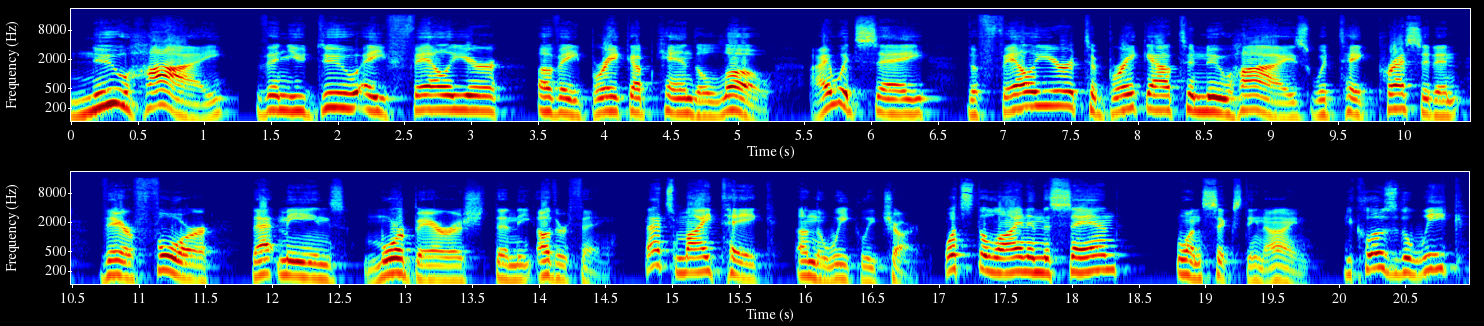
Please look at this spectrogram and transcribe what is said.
new high than you do a failure of a breakup candle low. I would say the failure to break out to new highs would take precedent. Therefore, that means more bearish than the other thing. That's my take on the weekly chart. What's the line in the sand? 169. You close the week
